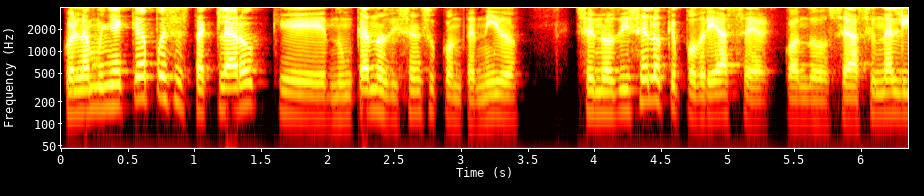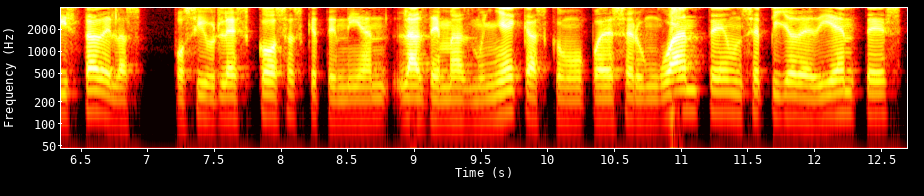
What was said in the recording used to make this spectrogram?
Con la muñeca pues está claro que nunca nos dicen su contenido. Se nos dice lo que podría ser cuando se hace una lista de las posibles cosas que tenían las demás muñecas, como puede ser un guante, un cepillo de dientes,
